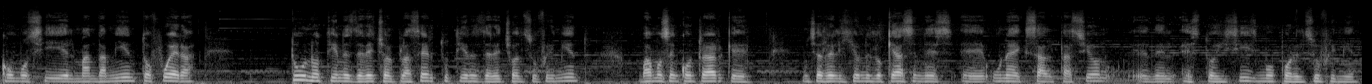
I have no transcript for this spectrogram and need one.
como si el mandamiento fuera Tú no tienes derecho al placer, tú tienes derecho al sufrimiento. Vamos a encontrar que muchas religiones lo que hacen es eh, una exaltación eh, del estoicismo por el sufrimiento.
